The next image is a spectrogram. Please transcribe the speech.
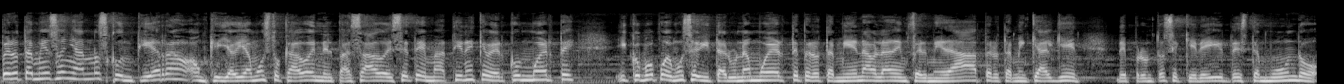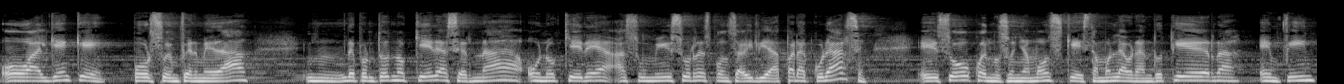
Pero también soñarnos con tierra, aunque ya habíamos tocado en el pasado ese tema, tiene que ver con muerte y cómo podemos evitar una muerte, pero también habla de enfermedad, pero también que alguien de pronto se quiere ir de este mundo o alguien que por su enfermedad mm, de pronto no quiere hacer nada o no quiere asumir su responsabilidad para curarse. Eso cuando soñamos que estamos labrando tierra, en fin,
